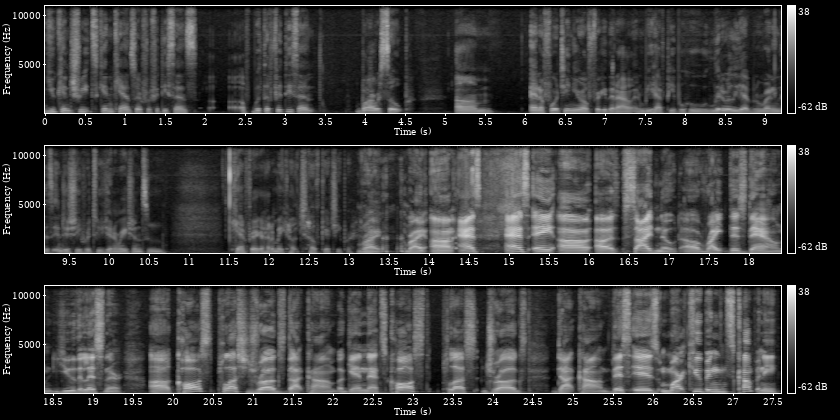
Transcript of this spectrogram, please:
you can treat skin cancer for 50 cents uh, with a 50 cent bar soap. Um, and a 14 year old figured that out. And we have people who literally have been running this industry for two generations who can't figure out how to make healthcare cheaper. Right, right. Um, as as a uh, uh, side note, uh, write this down, you the listener. Uh, costplusdrugs.com. Again, that's costplusdrugs.com. This is Mark Cuban's company,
